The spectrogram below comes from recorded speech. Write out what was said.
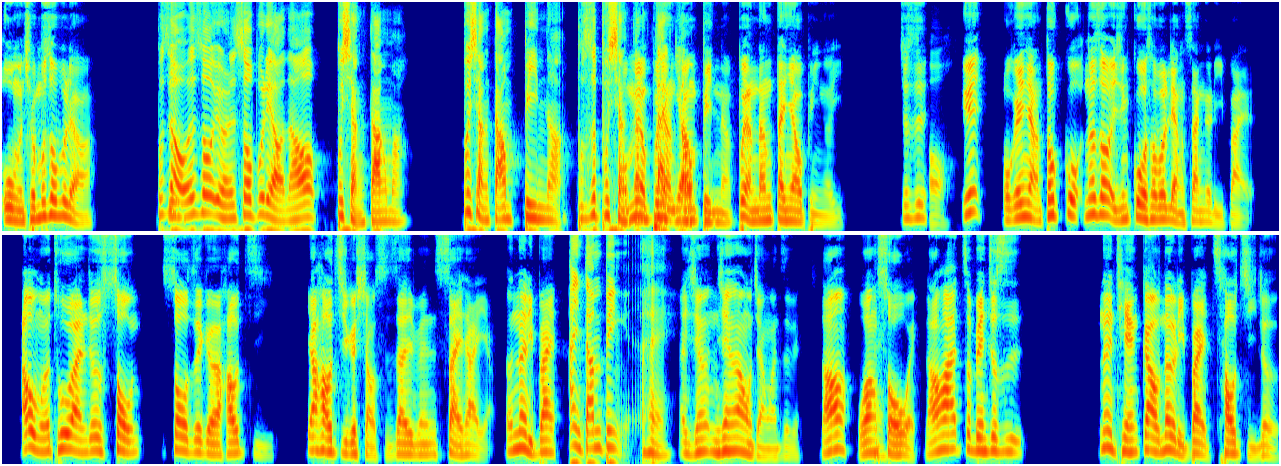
我们全部受不了啊。不是啊，我是说有人受不了，然后不想当吗？不想当兵啊？不是不想当，我没有不想当兵啊，不想当弹药兵而已，就是哦，因为。我跟你讲，都过那时候已经过差不多两三个礼拜了，然后我们突然就受受这个好几要好几个小时在这边晒太阳。呃那礼拜，啊，你当兵，嘿，哎，你先你先让我讲完这边，然后我让收尾。然后他这边就是那天刚好那个礼拜超级热，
